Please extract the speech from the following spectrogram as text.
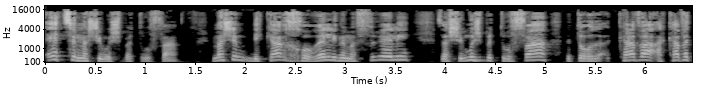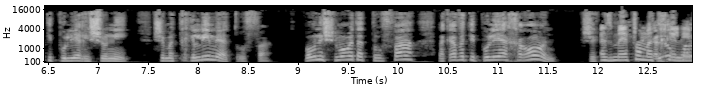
עצם השימוש בתרופה. מה שבעיקר חורה לי ומפריע לי זה השימוש בתרופה בתור הקו, הקו הטיפולי הראשוני, שמתחילים מהתרופה. בואו נשמור את התרופה לקו הטיפולי האחרון. אז מאיפה מתחילים?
